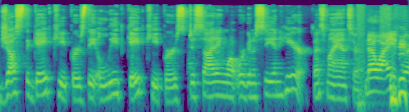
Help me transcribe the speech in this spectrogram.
just the gatekeepers, the elite gatekeepers, deciding what we're going to see and hear. That's my answer. No, I agree.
